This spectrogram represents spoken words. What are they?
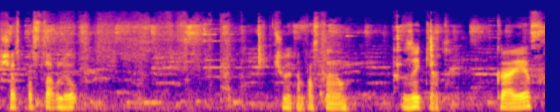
Сейчас поставлю... Что я там поставил? Зекерт КФ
